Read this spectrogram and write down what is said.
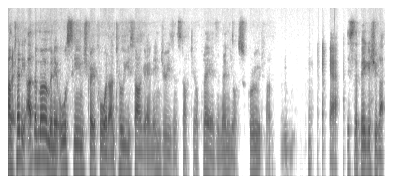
I'm Right. telling you, at the moment it all seems straightforward until you start getting injuries and stuff to your players, and then you're screwed, fam. Yeah. This is a big issue. Like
